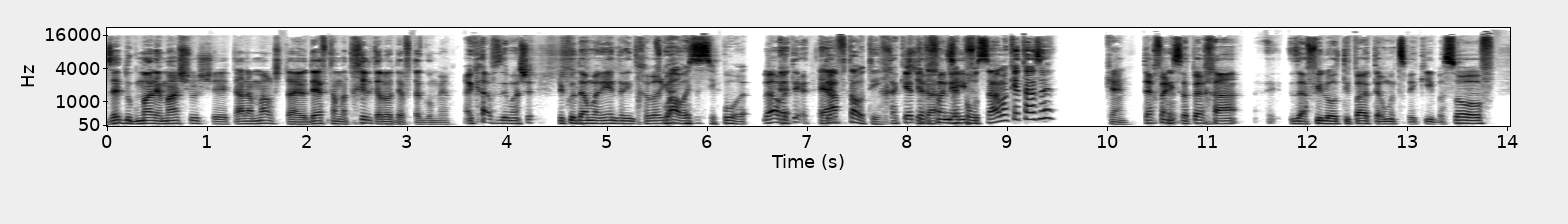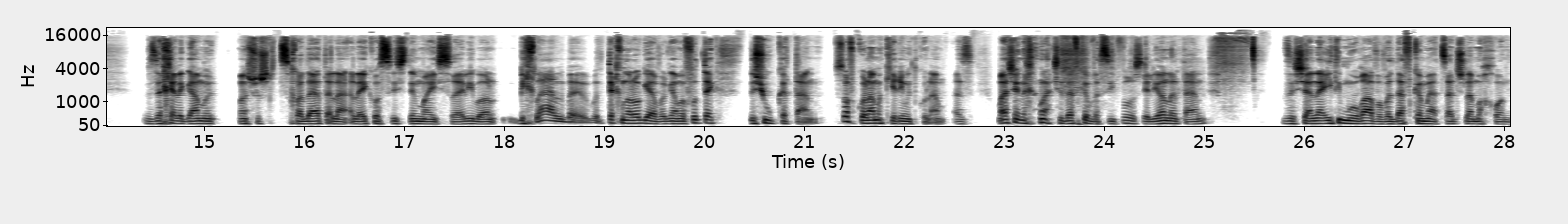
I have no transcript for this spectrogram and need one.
זה דוגמה למשהו שטל אמר, שאתה יודע איפה אתה מתחיל, אתה לא יודע איפה אתה גומר. אגב, זה משהו, נקודה מעניינת, אני מתחבר גם. וואו, איזה סיפור. לא, אבל אהבת אותי. חכה, תכף אני... זה פורסם הקטע הזה? כן. תכף אני אספר לך, זה אפילו טיפה יותר מצחיק, כי בסוף, וזה חלק גם משהו שצריך לדעת על, על האקוסיסטם הישראלי, בכלל בטכנולוגיה, אבל גם בפודטק, זה שהוא קטן. בסוף כולם מכירים את כולם. אז מה שנחמד שדווקא בסיפור של יונתן, זה שאני הייתי מעורב, אבל דווקא מהצד של המכון.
